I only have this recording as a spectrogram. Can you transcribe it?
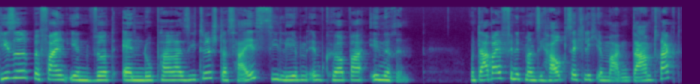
Diese befallen ihren Wirt endoparasitisch, das heißt, sie leben im Körperinneren. Und dabei findet man sie hauptsächlich im Magen-Darm-Trakt,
